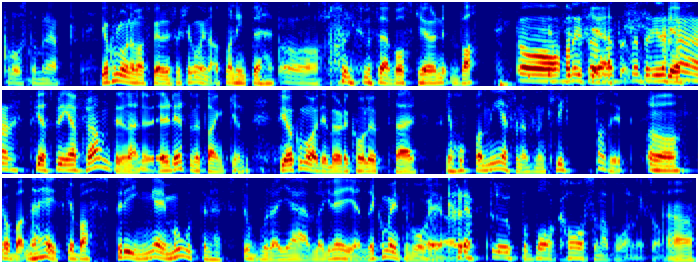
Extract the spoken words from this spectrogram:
koloss nummer ett. Jag kommer ihåg när man spelade första gången att man inte, Åh, man liksom såhär, vad ska jag göra nu? Va? Åh, man är så Ska jag- vänta, vänta, är Ska det här? jag, ska jag springa fram till den här nu? Är det det som är tanken? För jag kommer ihåg att jag började kolla upp så här, ska jag hoppa ner från den från en klippa typ? Ja, Jag bara, nej, ska jag bara springa emot den här stora jävla grejen? Det kommer jag inte våga göra. klättra upp på bakhasorna på den liksom. Ja,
